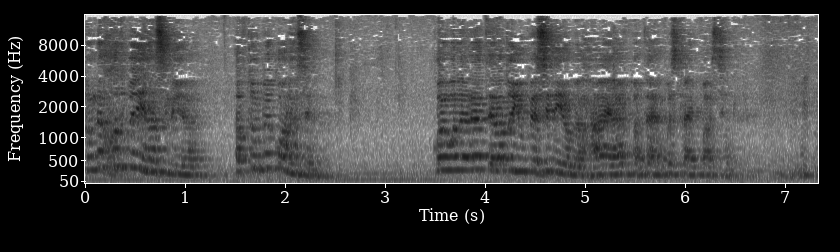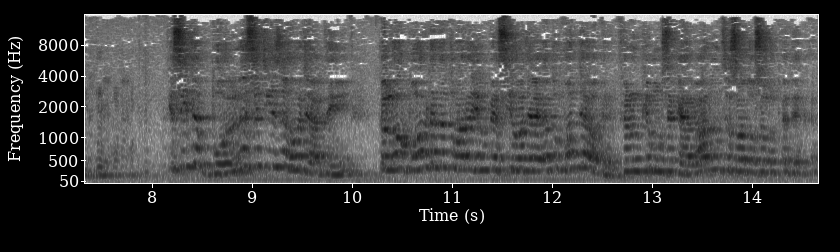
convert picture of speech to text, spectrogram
खुद पे ही हंस लिया। अब तुम पे कौन हंसेगा? कोई बोले, अरे, तेरा तो यूपीएससी नहीं होगा। हाँ यार, पता है, बस टाइम पास चल रहा है। किसी जब बोलने से चीज़ें हो जाती तो लोग बोल रहे थे, तुम्हारा यूपीएससी हो जाएगा, तुम बन जाओगे। फिर उनके मुँह से कहवा उनसे सौ दो सौ रुपए देकर।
